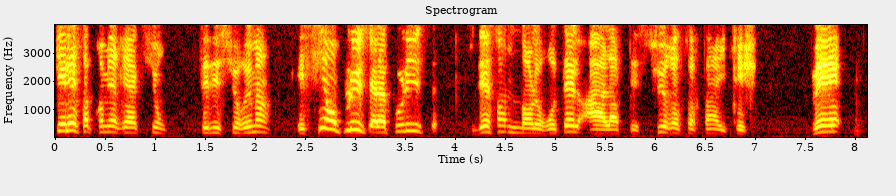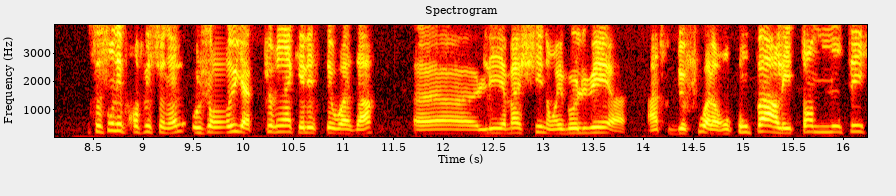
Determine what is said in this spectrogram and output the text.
Quelle est sa première réaction? C'est des surhumains. Et si en plus il y a la police qui descend dans leur hôtel, ah là c'est sûr et certain, ils trichent. Mais ce sont des professionnels. Aujourd'hui, il n'y a plus rien qui est laissé au hasard. Euh, les machines ont évolué euh, un truc de fou. Alors on compare les temps de montée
